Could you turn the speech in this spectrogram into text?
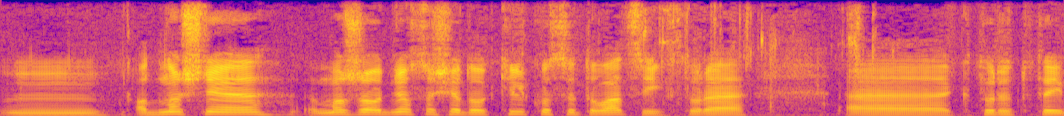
Mm, Odnośnie, może odniosę się do kilku sytuacji, które, e, które tutaj,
